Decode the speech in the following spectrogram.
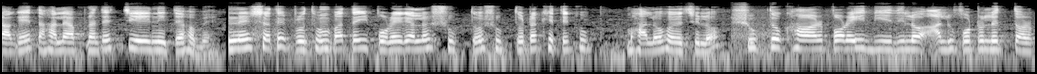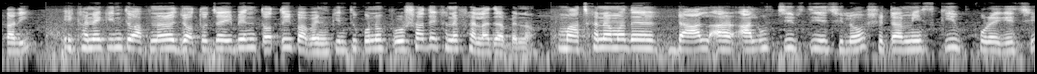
লাগে, তাহলে আপনাদের চেয়ে নিতে হবে। এর সাথে প্রথম পাতেই পড়ে গেল শুক্তো শুক্তোটা খেতে খুব ভালো হয়েছিল। শুক্তো খাওয়ার পরেই দিয়ে দিল আলু পটলের তরকারি। এখানে কিন্তু আপনারা যত চাইবেন ততই পাবেন, কিন্তু কোনো প্রসাদ এখানে ফেলা যাবে না। মাঝখানে আমাদের ডাল আর আলুর চিপস দিয়েছিল, সেটা আমি স্কিপ করে গেছি।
